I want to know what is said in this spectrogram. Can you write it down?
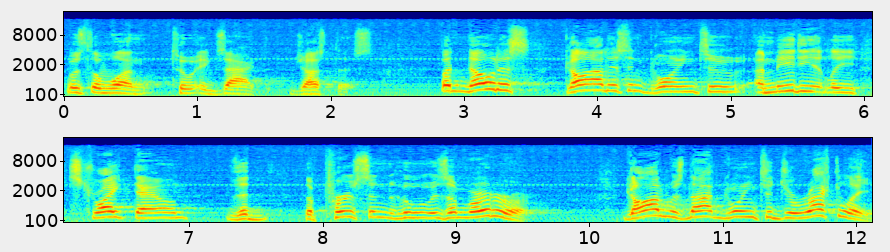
was the one to exact justice. But notice, God isn't going to immediately strike down the, the person who is a murderer. God was not going to directly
